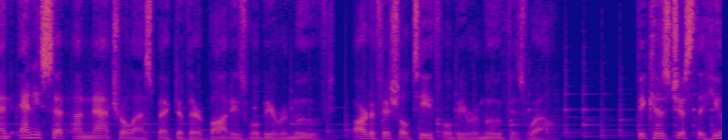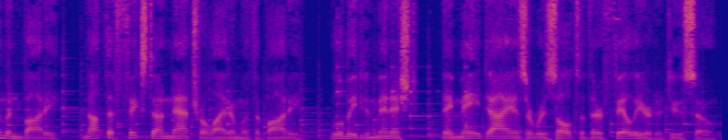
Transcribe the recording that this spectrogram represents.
and any set unnatural aspect of their bodies will be removed, artificial teeth will be removed as well. Because just the human body, not the fixed unnatural item with the body, will be diminished, they may die as a result of their failure to do so.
